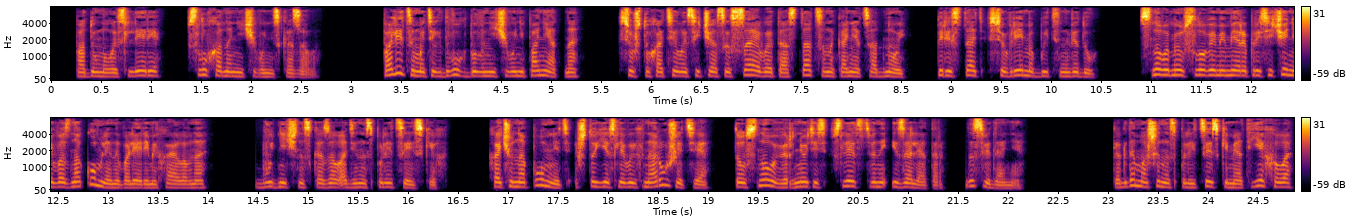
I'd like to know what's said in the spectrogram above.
— подумалась Лере, вслух она ничего не сказала. По лицам этих двух было ничего не понятно. Все, что хотела сейчас Исаева, это остаться, наконец, одной, перестать все время быть на виду. С новыми условиями меры пресечения вы ознакомлены, Валерия Михайловна, — буднично сказал один из полицейских. «Хочу напомнить, что если вы их нарушите, то снова вернетесь в следственный изолятор. До свидания». Когда машина с полицейскими отъехала,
